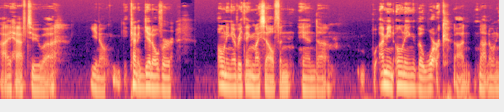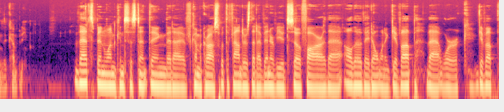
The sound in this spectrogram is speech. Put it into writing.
i have to uh, you know kind of get over owning everything myself and and um, I mean owning the work, uh, not owning the company. That's been one consistent thing that I've come across with the founders that I've interviewed so far. That although they don't want to give up that work, give up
